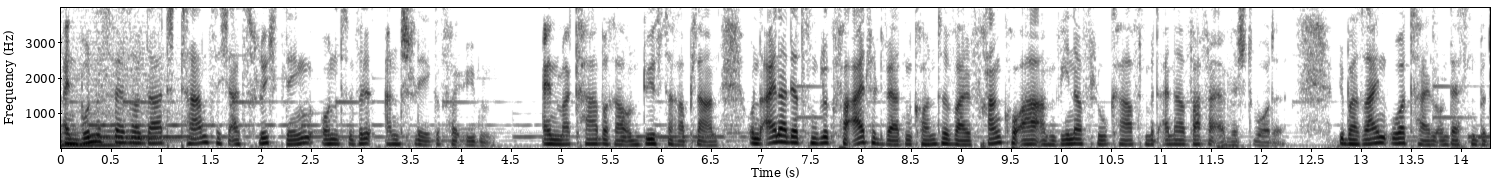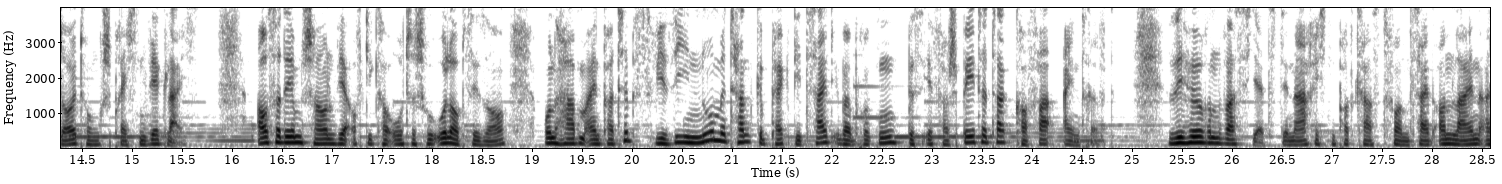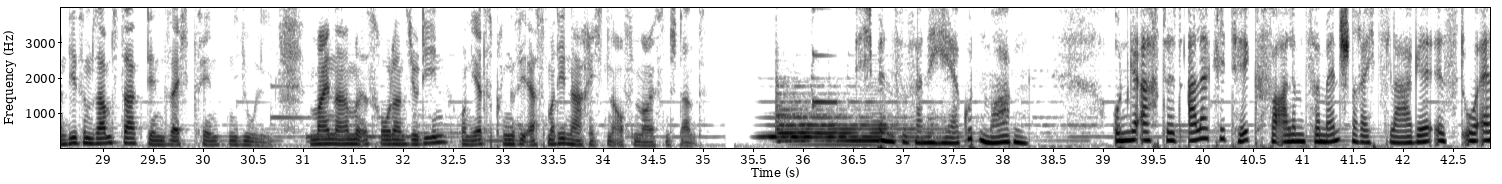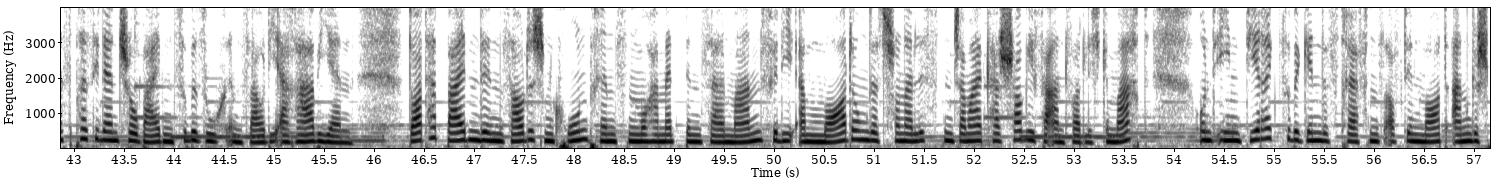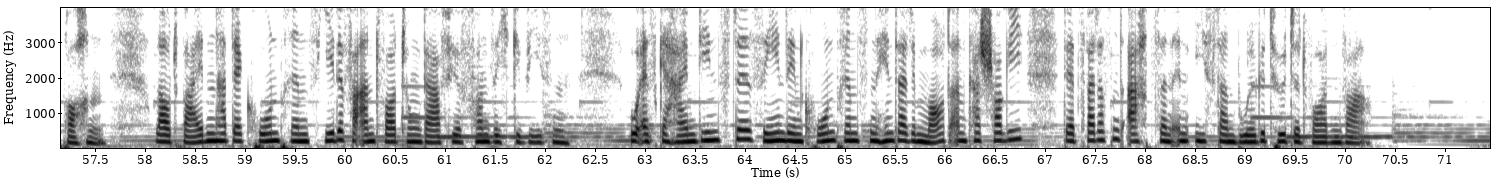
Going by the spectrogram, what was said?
Ein Bundeswehrsoldat tarnt sich als Flüchtling und will Anschläge verüben. Ein makaberer und düsterer Plan und einer, der zum Glück vereitelt werden konnte, weil Franco A. am Wiener Flughafen mit einer Waffe erwischt wurde. Über sein Urteil und dessen Bedeutung sprechen wir gleich. Außerdem schauen wir auf die chaotische Urlaubssaison und haben ein paar Tipps, wie Sie nur mit Handgepäck die Zeit überbrücken, bis Ihr verspäteter Koffer eintrifft. Sie hören Was jetzt, den Nachrichtenpodcast von Zeit Online an diesem Samstag, den 16. Juli. Mein Name ist Roland Judin und jetzt bringen Sie erstmal die Nachrichten auf den neuesten Stand. Ich bin Susanne Heer. Guten Morgen. Ungeachtet aller Kritik, vor allem zur Menschenrechtslage, ist US-Präsident Joe Biden zu Besuch in Saudi-Arabien. Dort hat Biden den saudischen Kronprinzen Mohammed bin Salman für die Ermordung des Journalisten Jamal Khashoggi verantwortlich gemacht und ihn direkt zu Beginn des Treffens auf den Mord angesprochen. Laut Biden hat der Kronprinz jede Verantwortung dafür von sich gewiesen. US-Geheimdienste sehen den Kronprinzen hinter dem Mord an Khashoggi, der 2018 in Istanbul getötet worden war.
